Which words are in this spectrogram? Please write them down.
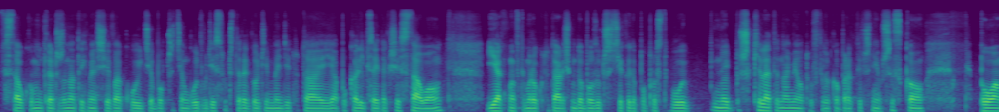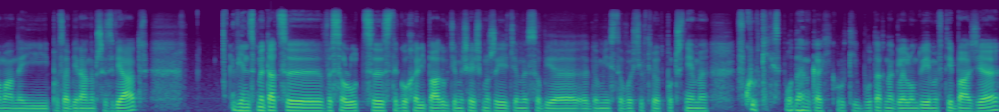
stał komunikat, że natychmiast się ewakuujcie, bo w przeciągu 24 godzin będzie tutaj apokalipsa i tak się stało. I jak my w tym roku dotarliśmy do obozu trzeciego, to po prostu były no, szkielety namiotów, tylko praktycznie wszystko połamane i pozabierane przez wiatr. Więc my tacy wesolutcy z tego helipadu, gdzie myśleliśmy, że jedziemy sobie do miejscowości, w której odpoczniemy w krótkich spodenkach i krótkich butach, nagle lądujemy w tej bazie.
